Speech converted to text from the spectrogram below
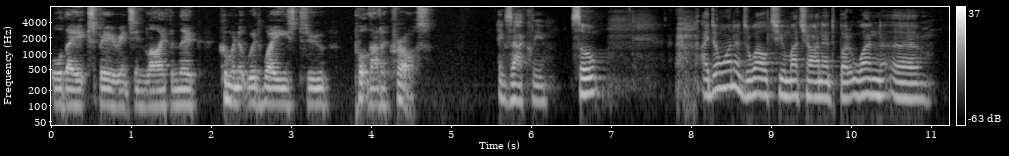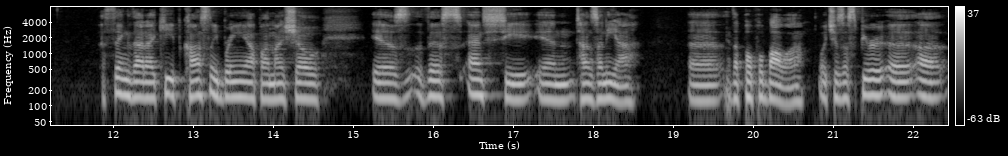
or they experience in life and they're coming up with ways to put that across. Exactly. So i don't want to dwell too much on it but one uh, thing that i keep constantly bringing up on my show is this entity in Tanzania, uh, the Popobawa, which is a spirit, uh, a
